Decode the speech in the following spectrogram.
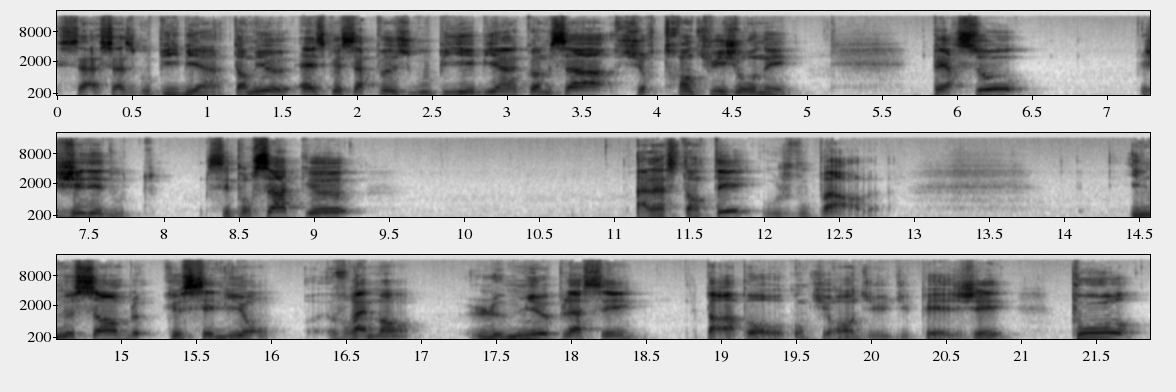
ça, ça se goupille bien, tant mieux. Est-ce que ça peut se goupiller bien comme ça sur 38 journées? Perso, j'ai des doutes. C'est pour ça que, à l'instant T où je vous parle, il me semble que c'est Lyon vraiment le mieux placé par rapport aux concurrents du, PSG pour,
